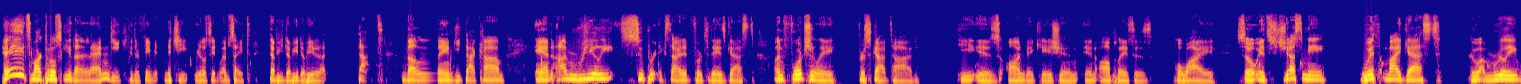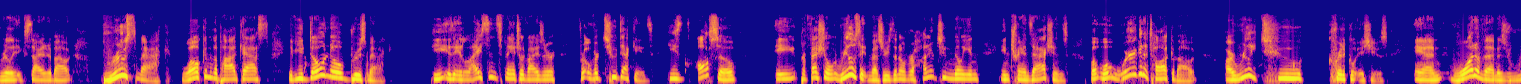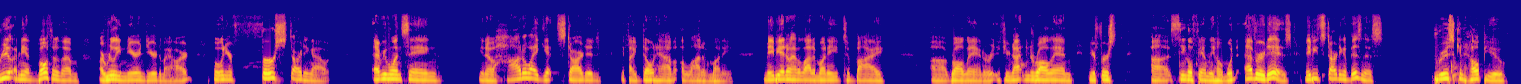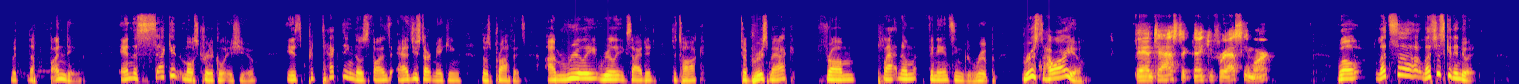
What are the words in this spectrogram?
Hey, it's Mark Podolsky, the Land Geek, with your favorite niche real estate website, www.thelandgeek.com. And I'm really super excited for today's guest. Unfortunately for Scott Todd, he is on vacation in all places, Hawaii. So it's just me with my guest, who I'm really, really excited about, Bruce Mack. Welcome to the podcast. If you don't know Bruce Mack, he is a licensed financial advisor for over two decades. He's also a professional real estate investor. He's done over 102 million in transactions. But what we're going to talk about are really two critical issues. And one of them is real, I mean, both of them are really near and dear to my heart. But when you're first starting out, everyone's saying, you know, how do I get started if I don't have a lot of money? Maybe I don't have a lot of money to buy uh, raw land, or if you're not into raw land, your first uh, single family home, whatever it is, maybe it's starting a business. Bruce can help you with the funding. And the second most critical issue is protecting those funds as you start making those profits. I'm really, really excited to talk to Bruce Mack from Platinum Financing Group. Bruce, how are you? Fantastic. Thank you for asking, Mark. Well, let's uh, let's just get into it.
